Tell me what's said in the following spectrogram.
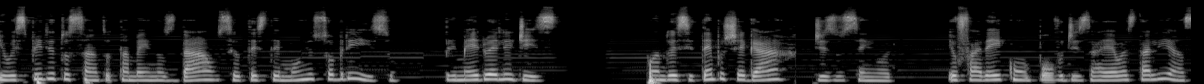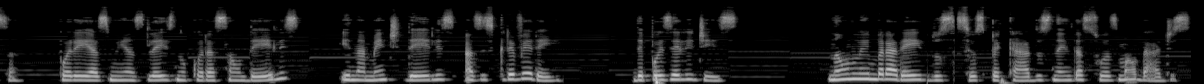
E o Espírito Santo também nos dá o seu testemunho sobre isso. Primeiro ele diz: Quando esse tempo chegar, diz o Senhor, eu farei com o povo de Israel esta aliança. Porei as minhas leis no coração deles e na mente deles as escreverei. Depois ele diz: Não lembrarei dos seus pecados nem das suas maldades.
